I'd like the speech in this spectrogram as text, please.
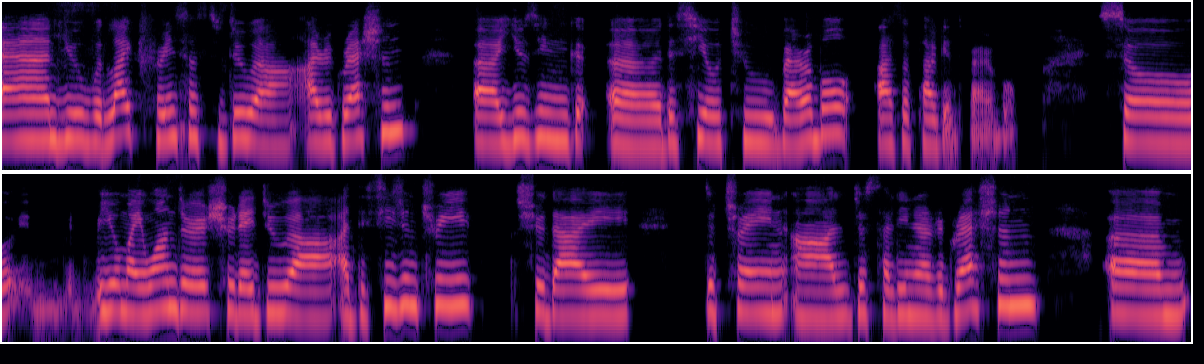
and you would like, for instance, to do a, a regression uh, using uh, the CO2 variable as a target variable. So you might wonder, should I do a, a decision tree? Should I train uh, just a linear regression? Um,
